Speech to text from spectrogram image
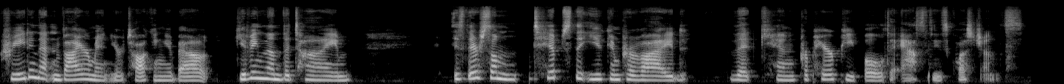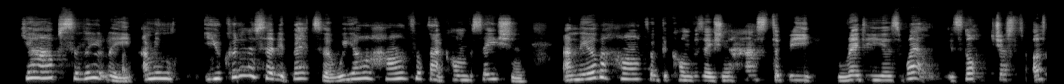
creating that environment you're talking about, giving them the time. Is there some tips that you can provide that can prepare people to ask these questions. Yeah, absolutely. I mean, you couldn't have said it better. We are half of that conversation, and the other half of the conversation has to be ready as well. It's not just us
